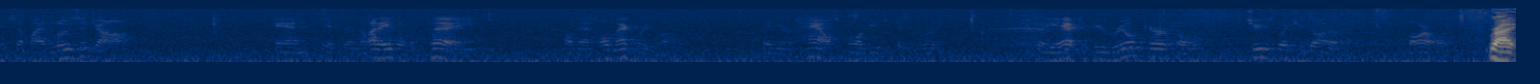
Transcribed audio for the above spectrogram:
if somebody loses a job, and if they're not able to pay on that home equity loan, then your house mortgage isn't real. So you have to be real careful, choose what you're going to borrow in. Right.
